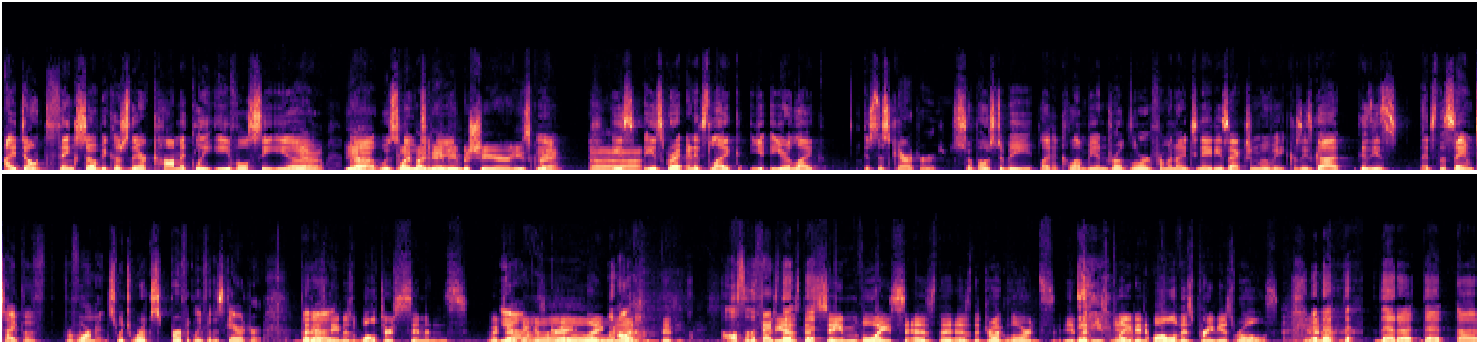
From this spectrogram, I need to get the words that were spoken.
I don't think so because their comically evil CEO yeah, uh, was played new by to Demián me. Bichir. He's great. Yeah. Uh, he's he's great, and it's like you're like, is this character supposed to be like a Colombian drug lord from a 1980s action movie? Because he's got because he's it's the same type of performance, which works perfectly for this character. But, But his uh, name is Walter Simmons, which Yeah. I think is great. Like yeah, also the fact that fact he that, has the that- same voice as the as the drug lords that he's played in all of his previous roles. you and know? that that that, uh, that uh,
